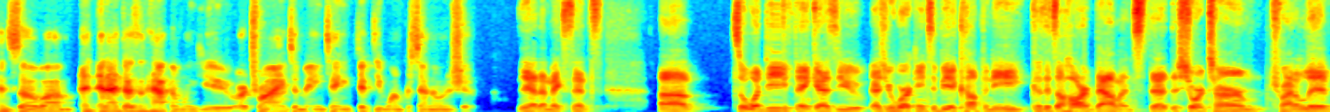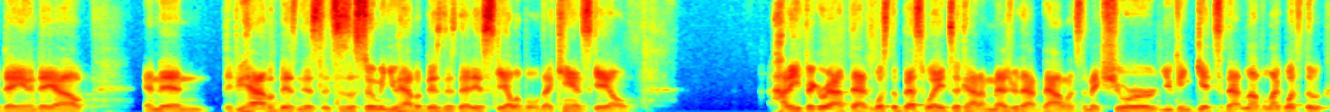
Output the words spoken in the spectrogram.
And so, um, and, and that doesn't happen when you are trying to maintain 51% ownership. Yeah, that makes sense. Uh, so what do you think as you as you're working to be a company because it's a hard balance the the short term trying to live day in and day out and then if you have a business this is assuming you have a business that is scalable that can scale how do you figure out that what's the best way to kind of measure that balance to make sure you can get to that level like what's the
